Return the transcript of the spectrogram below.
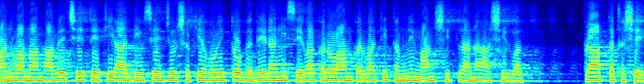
માનવામાં આવે છે, તેથી આ દિવસે જો શક્ય હોય તો ગધેડાની સેવા કરો, આમ કરવાથી તમને માંગ શીતળાના આશીર્વાદ. પ્રાપ્ત થશે.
